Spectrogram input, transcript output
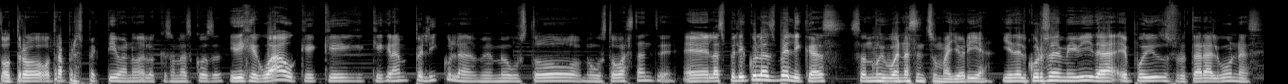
otra perspectiva, ¿no? De lo que son las cosas. Y dije, wow, qué, qué, qué gran película. Me, gustó, me gustó bastante. Eh, las películas bélicas son muy buenas en su mayoría. Y en el curso de mi vida he podido disfrutar algunas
